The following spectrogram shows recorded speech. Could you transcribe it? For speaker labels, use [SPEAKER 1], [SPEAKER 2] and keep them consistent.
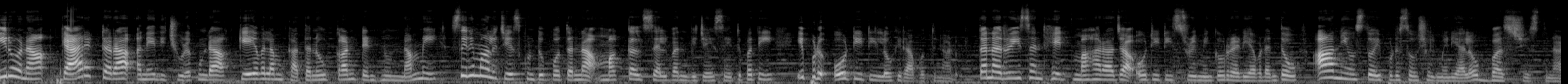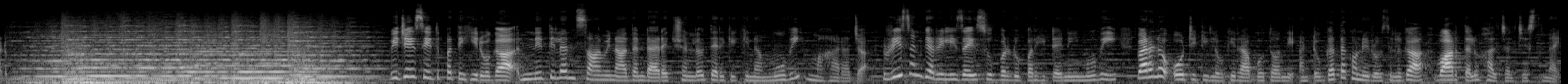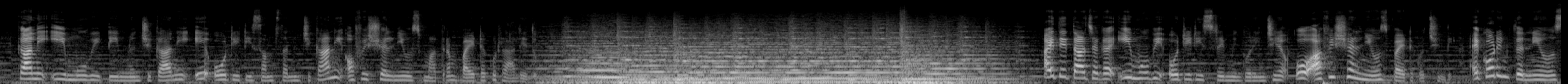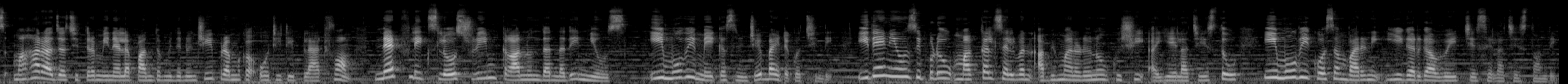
[SPEAKER 1] హీరోనా క్యారెక్టరా అనేది చూడకుండా కేవలం కథను కంటెంట్ను నమ్మి సినిమాలు చేసుకుంటూ పోతున్న మక్కల్ సెల్వన్ విజయ్ సేతుపతి ఇప్పుడు ఓటీటీలోకి రాబోతున్నాడు. తన రీసెంట్ హిట్ మహారాజా ఓటీటీ స్ట్రీమింగ్కు రెడీ అవ్వడంతో ఆ న్యూస్తో ఇప్పుడు సోషల్ మీడియాలో బస్ చేస్తున్నాడు. విజయ్ సేతుపతి హీరోగా నితిలన్ స్వామినాథన్ డైరెక్షన్లో తెరకెక్కిన మూవీ మహారాజా. రీసెంట్గా రిలీజ్ అయ్యి సూపర్ డూపర్ హిట్ అయిన ఈ మూవీ త్వరలో ఓటీటీలోకి రాబోతోంది అంటూ గత కొన్ని రోజులుగా వార్తలు హల్చల్ చేస్తున్నాయి. కానీ ఈ మూవీ టీం నుంచి కానీ ఏ ఓటీటీ సంస్థ నుంచి కానీ అఫీషియల్ న్యూస్ మాత్రం బయటకు రాలేదు. అయితే తాజాగా ఈ మూవీ ఓటీటీ స్ట్రీమింగ్ గురించి ఓ అఫీషియల్ న్యూస్ బయటకొచ్చింది. అకార్డింగ్ టు న్యూస్ మహారాజా చిత్రం ఈ నెల పంతొమ్మిది నుంచి ప్రముఖ ఓటీటీ ప్లాట్ఫామ్ నెట్ఫ్లిక్స్లో స్ట్రీమ్ కానుందన్నది న్యూస్. ఈ మూవీ మేకర్స్ నుంచే బయటకొచ్చింది. ఇదే న్యూస్ ఇప్పుడు మక్కల్ సెల్వన్ అభిమానులను ఖుషి అయ్యేలా చేస్తూ ఈ మూవీ కోసం వారిని ఈగర్గా వెయిట్ చేసేలా చేస్తోంది.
